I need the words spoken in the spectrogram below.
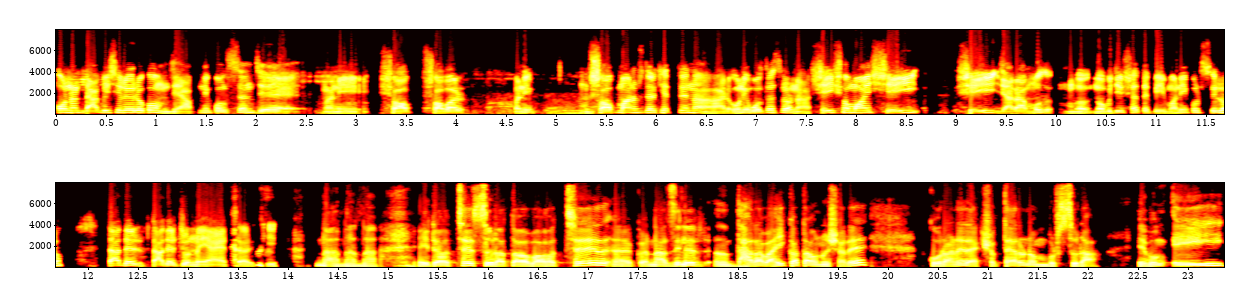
ওনার দাবি ছিল এরকম যে আপনি বলছেন যে মানে সব সবার মানে সব মানুষদের ক্ষেত্রে না আর উনি বলতেছিল না সেই সময় সেই সেই যারা নবীজির সাথে বেমানি করছিল, তাদের তাদের জন্য এই আয়াতটা আর কি। না না না। এটা হচ্ছে সূরা তওবা হচ্ছে নাজিলের ধারাবাহিকতা অনুসারে কোরআনের একশো তেরো নম্বর সূরা। এবং এই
